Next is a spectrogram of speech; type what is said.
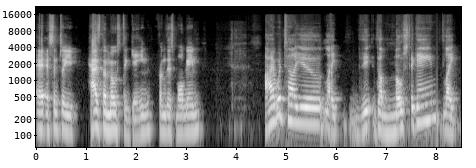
eh, essentially has the most to gain from this bowl game? I would tell you like the the most to gain, like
